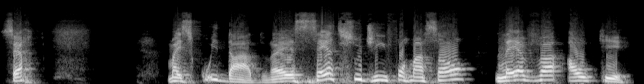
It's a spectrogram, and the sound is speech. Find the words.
certo? Mas cuidado, né? Excesso de informação leva ao quê?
